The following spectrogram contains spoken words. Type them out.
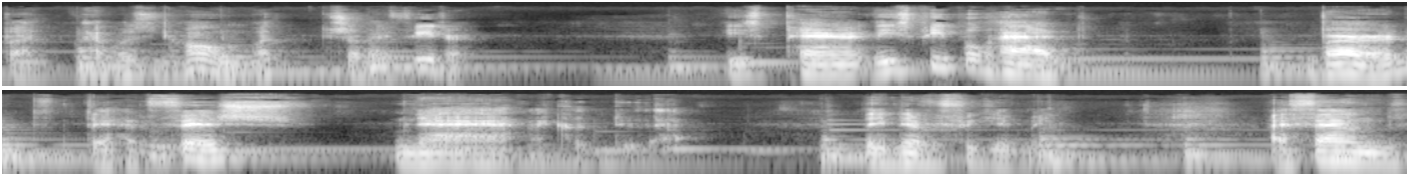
But I wasn't home. What should I feed her? These parent, these people had birds, they had fish. Nah, I couldn't do that. They'd never forgive me. I found,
